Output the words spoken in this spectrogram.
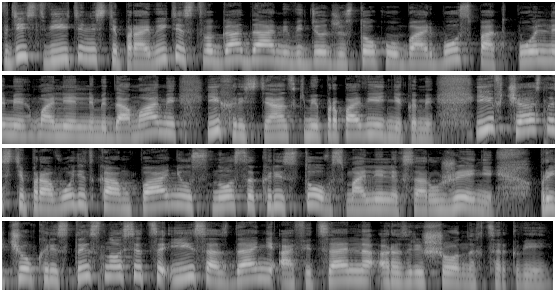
в действительности правительство годами ведет жестокую борьбу с подпольными молельными домами и христианскими проповедниками. И, в частности, проводит кампанию сноса сноса крестов с молельных сооружений. Причем кресты сносятся и создание официально разрешенных церквей.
